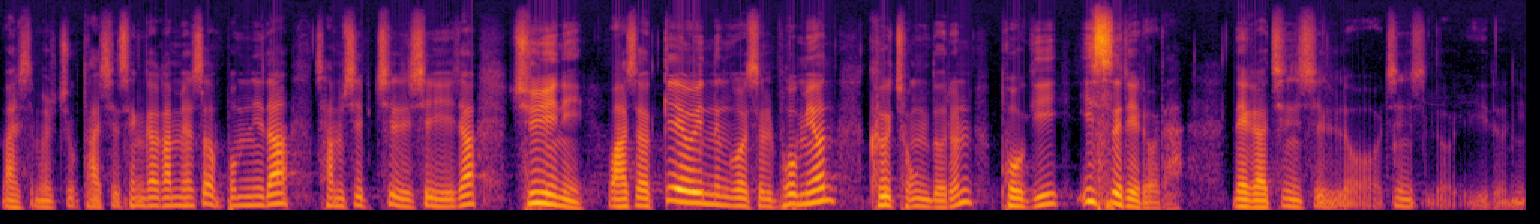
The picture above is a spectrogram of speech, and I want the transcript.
말씀을 쭉 다시 생각하면서 봅니다. 37 시작. 주인이 와서 깨어 있는 것을 보면 그 종들은 복이 있으리로다. 내가 진실로 진실로 이르니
